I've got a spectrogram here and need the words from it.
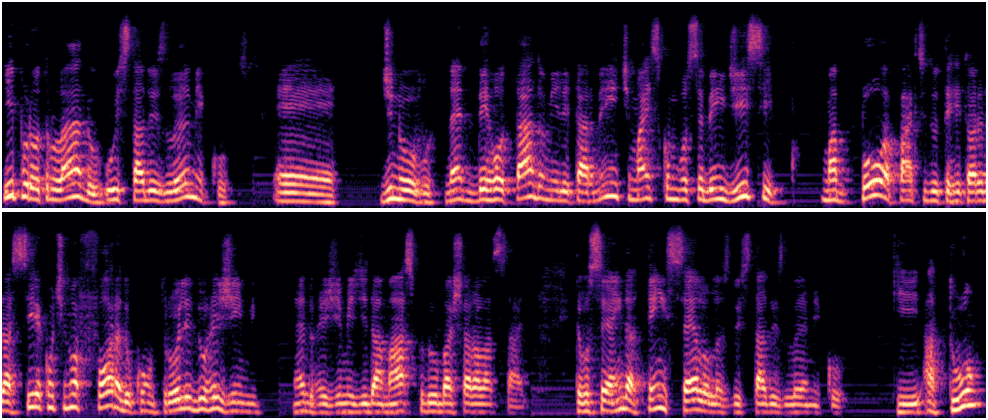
E, por outro lado, o Estado Islâmico, é, de novo, né, derrotado militarmente, mas, como você bem disse, uma boa parte do território da Síria continua fora do controle do regime, né, do regime de Damasco do Bashar al-Assad. Então, você ainda tem células do Estado Islâmico que atuam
